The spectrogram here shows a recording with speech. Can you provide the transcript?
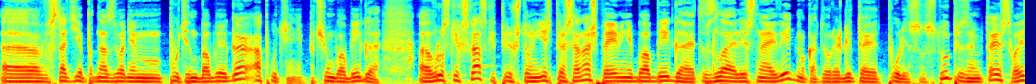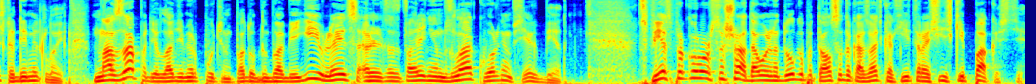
э, в статье под названием «Путин Баба Яга» о Путине. Почему Баба Яга? Э, в русских сказках пишут, что он есть персонаж по имени Баба Яга. Это злая лесная ведьма, которая летает по лесу ступи, заметая свои следы метлой. На Западе Владимир Путин, подобно Бабе Яге, является олицетворением зла, корнем всех бед. Спецпрокурор США довольно долго пытался доказать какие-то российские пакости.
